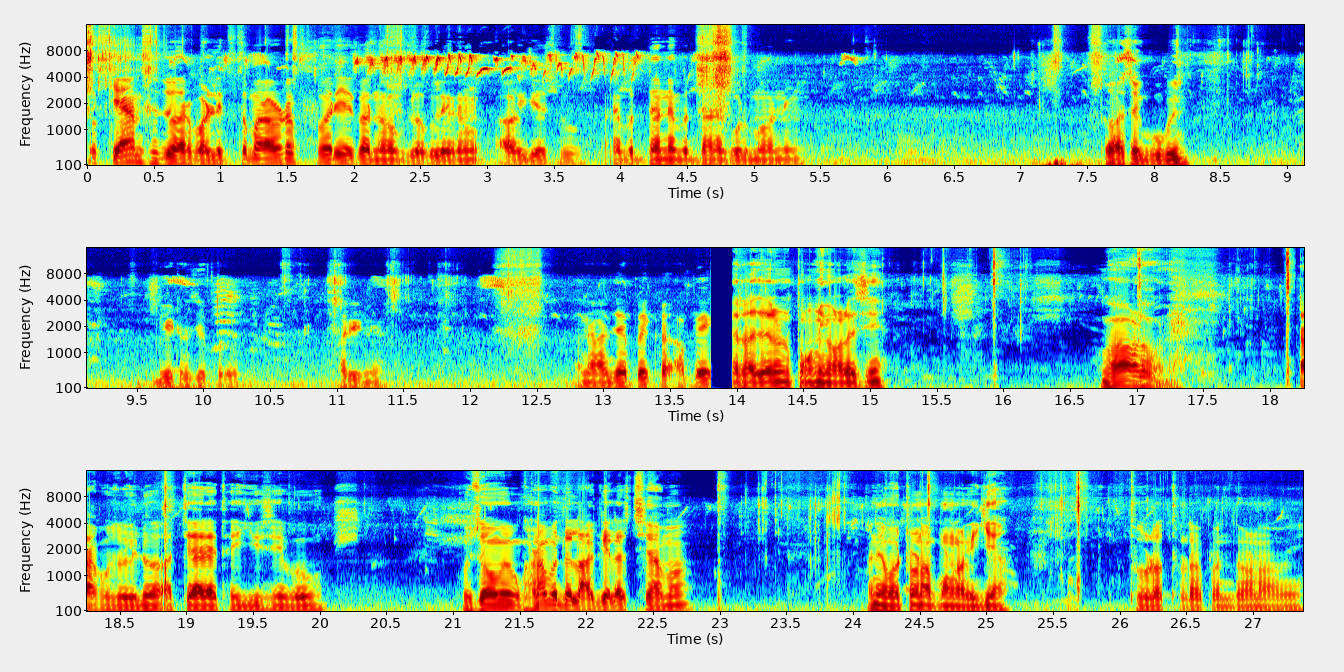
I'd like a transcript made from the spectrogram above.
તો કેમ છે જુવાર પાર્ટી તો તમારા માટે ફરી એકવાર નવો બ્લોગ લઈને હું આવી ગયો છું. અને બધાને બધાને ગુડ મોર્નિંગ તો આ છે ગોવિંદ બેઠો છે પર ફરીને. અને આજે આપણે આપણે રાજાનું પાણી વાળે છે. વાળો. ટાંકો જોઈ લો અત્યારે થઈ ગયું છે બહુ. હજુ અમે ઘણા બધા લાગેલા જ છે આમાં. અને વટોણા પણ આવી ગયા. થોડા થોડા પણ દાણા આવે.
